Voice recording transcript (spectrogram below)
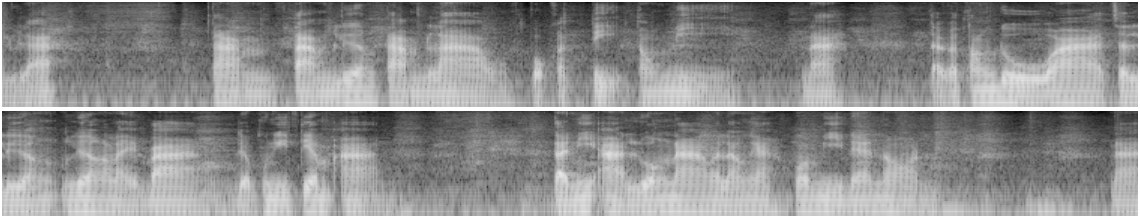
อยู่แล้ว ตามตามเรื่องตามราวปกติต้องมีนะ แต่ก็ต้องดูว่าจะเรื่องเรื่องอะไรบ้าง เดี๋ยวพรุ่งนี้เตรียมอ่าน แต่นี่อ่านล่วงหน้าไว้แล้วไงว่ามีแน่นอนนะ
